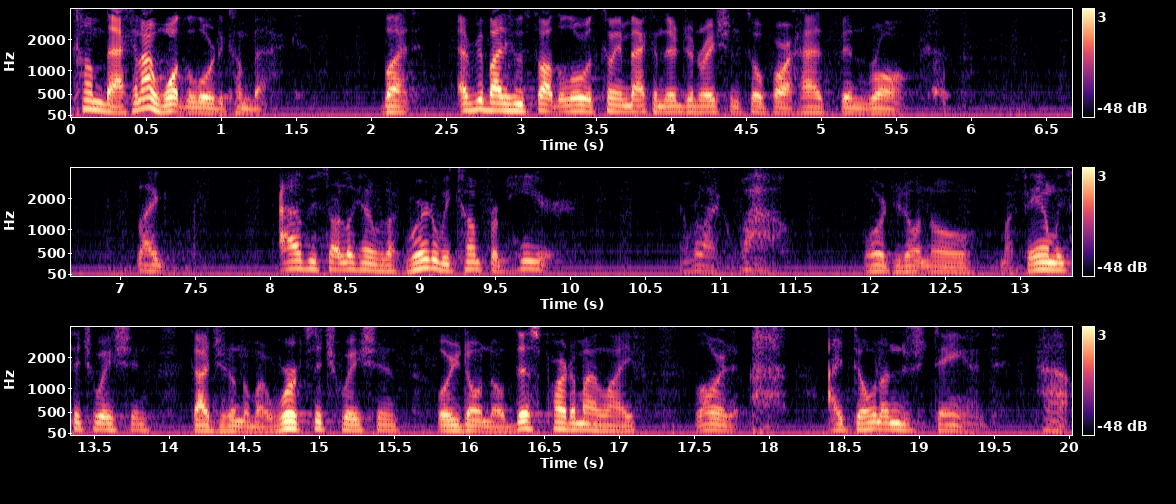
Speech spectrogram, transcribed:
come back. And I want the Lord to come back. But everybody who thought the Lord was coming back in their generation so far has been wrong. like, as we start looking at it, we're like, where do we come from here? And we're like, wow, Lord, you don't know my family situation. God, you don't know my work situation. Lord, you don't know this part of my life. Lord, I don't understand how.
